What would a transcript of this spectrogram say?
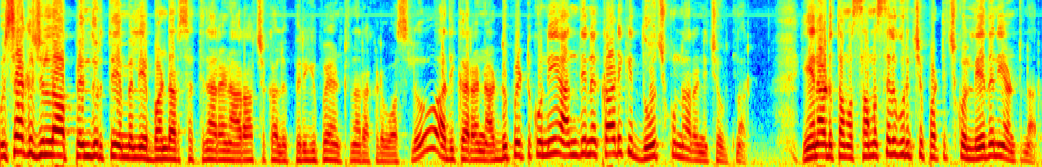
విశాఖ జిల్లా పెందుర్తి ఎమ్మెల్యే బండారు సత్యనారాయణ అరాచకాలు పెరిగిపోయి అంటున్నారు అక్కడ వాసులు. అధికారాన్ని అడ్డుపెట్టుకుని అందిన కాడికి దోచుకున్నారని చెబుతున్నారు. ఏనాడు తమ సమస్యల గురించి పట్టించుకోలేదని అంటున్నారు.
